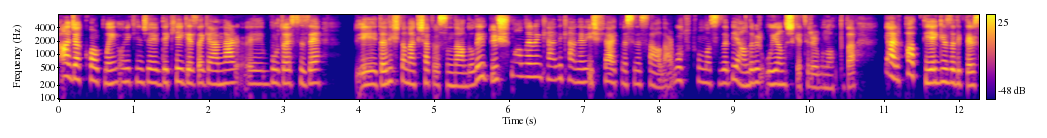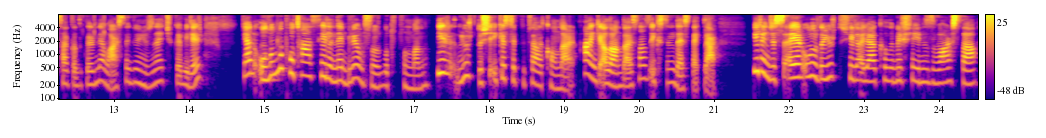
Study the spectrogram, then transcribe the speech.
Ancak korkmayın 12'nci evdeki gezegenler, burada size, eee, Danişta Nakşatrası'ndan dolayı düşmanların kendi kendilerini ifşa etmesini sağlar. Bu tutulma size bir anda bir uyanış getirir bu noktada. Yani pat diye gizledikleri, sakladıkları ne varsa gün yüzüne çıkabilir. Yani olumlu potansiyeli ne biliyor musunuz bu tutulmanın? Bir yurt dışı, 2 spiritüel konular. Hangi alandaysanız ikisini destekler. 1'incisi eğer olur da yurt dışı ile alakalı bir şeyiniz varsa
